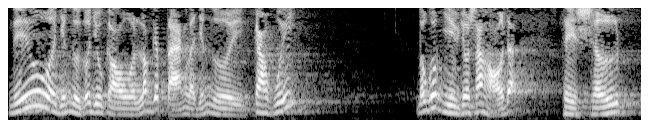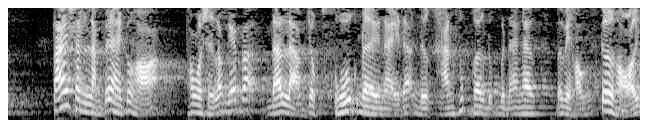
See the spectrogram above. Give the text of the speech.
Nếu những người có nhu cầu lắp ghép tạng là những người cao quý, đóng góp nhiều cho xã hội đó, thì sự tái sanh lần thứ hai của họ, thông qua sự lắp ghép đó, đã làm cho cuộc đời này đó được hạnh phúc hơn, được bình an hơn. Bởi vì họ có cơ hội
